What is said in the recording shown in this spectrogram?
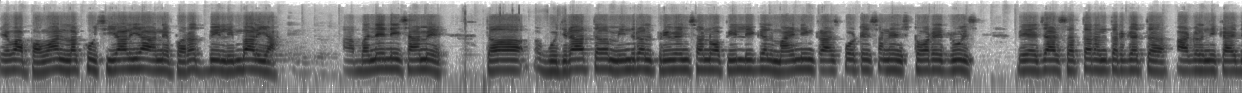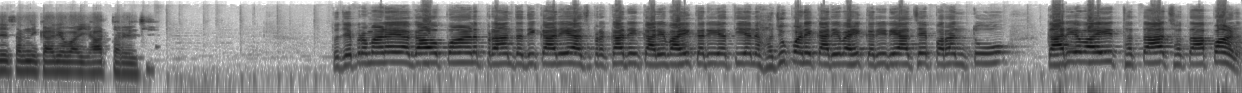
એવા ભવાન લખુ શિયાળિયા અને ભરતભી લીંબાળિયા. આ બંનેની સામે the Gujarat mineral prevention of illegal mining transportation and storage rules બે હજાર સત્તર અંતર્ગત આગળની કાયદેસરની કાર્યવાહી હાથ ધરેલ છે. તો જે પ્રમાણે અગાઉ પણ પ્રાંત અધિકારીએ આ જ પ્રકારની કાર્યવાહી કરી હતી અને હજુ પણ એ કાર્યવાહી કરી રહ્યા છે, પરંતુ કાર્યવાહી થતા છતાં પણ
